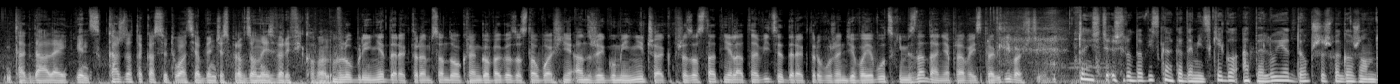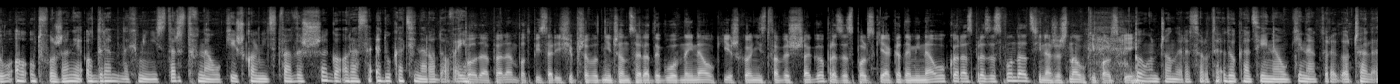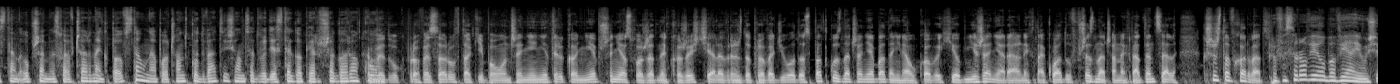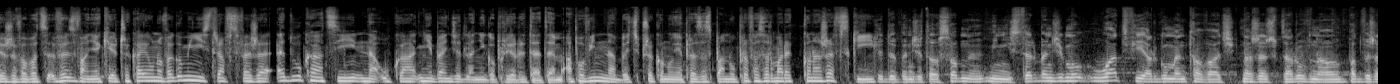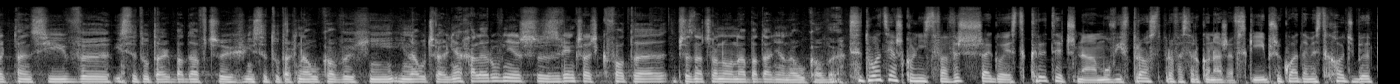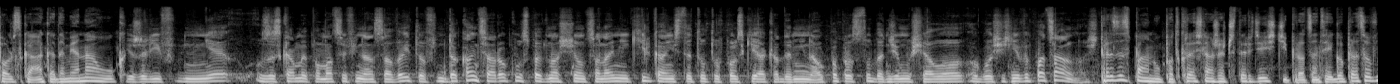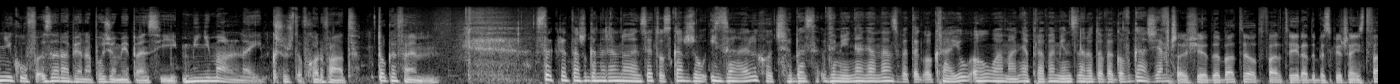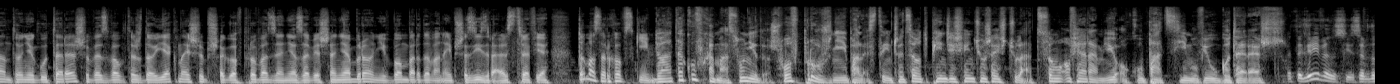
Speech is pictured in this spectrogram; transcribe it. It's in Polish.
i tak dalej. Więc każda taka sytuacja będzie sprawdzona i zweryfikowana. W Lublinie dyrektorem Sądu Okręgowego został właśnie Andrzej Gumieniczek, przez ostatnie lata wicedyrektor w Urzędzie Wojewódzkim z nadania Prawa i Sprawiedliwości. Część środowiska akademickiego apeluje do przyszłego rządu o utworzenie odrębnych ministerstw nauki i szkolnictwa wyższego oraz edukacji narodowej. Pod apelem podpisali się przewodniczący Rady Głównej Nauki i Szkolnictwa Wyższego, prezes Polskiej Akademii Nauk oraz prezes Fundacji na Rzecz Nauki Polskiej. Połączony resort edukacji i nauki, na którego czele stanął Przemysław Czarnek, powstał na początku 2021 roku. Według profesorów takie połączenie nie tylko nie przyniosło żadnych korzyści, ale wręcz doprowadziło do spadku znaczenia badań naukowych i obniżenia realnych nakładów przeznaczanych na ten cel. Krzysztof Chorwat. Profesorowie obawiają się, że wobec wyzwań, jakie czekają nowego ministra w sferze edukacji, nauka nie będzie dla niego priorytetem, a powinna być, przekonuje prezes panu profesor Marek Konarzewski. Kiedy będzie to osobny minister, będzie mu łatwiej argumentować na rzecz zarówno podwyżek pensji w instytutach badawczych, w instytutach naukowych i, i na uczelniach, ale również zwiększać kwotę przeznaczoną na badania naukowe. Sytuacja szkolnictwa wyższego jest krytyczna, mówi wprost profesor Konarzewski. Przykładem jest choćby Polska Akademia Nauk. Jeżeli nie uzyskamy pomocy finansowej, to do końca roku z pewnością co najmniej kilka instytutów Polskiej Akademii Nauk po prostu będzie musiało ogłosić niewypłacalność. Prezes panu podkreśla, że 40% jego pracowników zarabia na poziomie pensji minimalnej. Krzysztof Chorwat, TOK FM. Sekretarz generalny ONZ oskarżył Izrael, choć bez wymieniania nazwy tego kraju, o łamania prawa międzynarodowego w gazie. W czasie debaty otwartej Rady Bezpieczeństwa Antonio Guterres wezwał też do jak najszybszego wprowadzenia zawieszenia broni w bombardowanej przez Izrael strefie. Tomasz Orchowski. Do ataków Hamasu nie doszło w próżni. Palestyńczycy od 56 lat są ofiarami okupacji, mówił Guterres.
